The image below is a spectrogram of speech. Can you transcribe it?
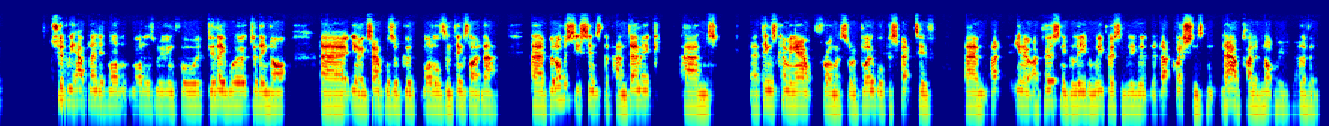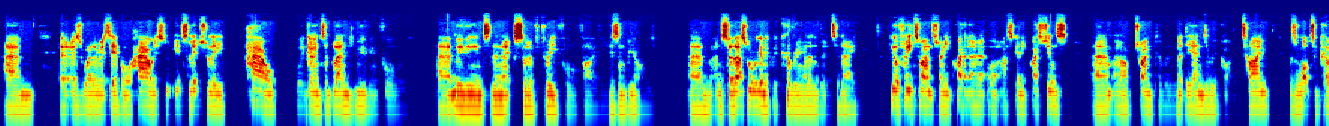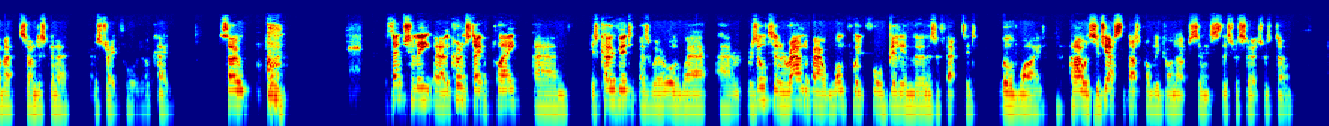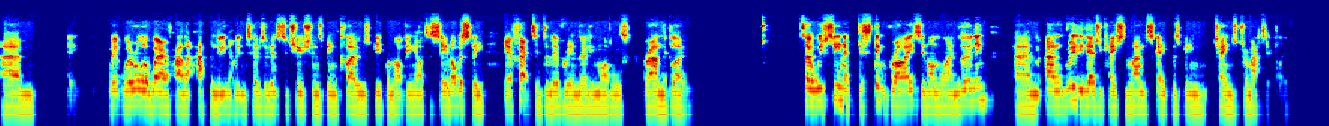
should we have blended model, models moving forward? Do they work? Do they not? Uh, you know, examples of good models and things like that. Uh, but obviously, since the pandemic and uh, things coming out from a sort of global perspective, um, I, you know, I personally believe, and we personally believe that that, that question's now kind of not really relevant um, as whether it's if or how. It's it's literally how we're going to blend moving forward, uh, moving into the next sort of three, four, five years and beyond. Um, and so that's what we're going to be covering a little bit today feel free to answer any uh, or ask any questions, um, and I'll try and cover them at the end if we've got time. There's a lot to cover, so I'm just going to go straight forward. Okay, so essentially, uh, the current state of play um, is COVID, as we're all aware, uh, resulted in around about 1.4 billion learners affected worldwide, and I would suggest that that's probably gone up since this research was done. Um, we're all aware of how that happened, you know, in terms of institutions being closed, people not being able to see, and obviously it affected delivery and learning models around the globe. So we've seen a distinct rise in online learning, um, and really the education landscape has been changed dramatically.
